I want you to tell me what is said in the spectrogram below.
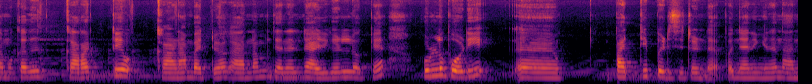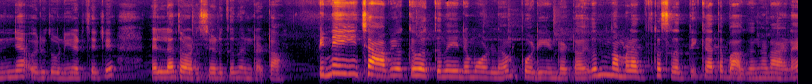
നമുക്കത് കറക്റ്റ് കാണാൻ പറ്റുക. കാരണം ജനലിന്റെ അഴികളിലൊക്കെ ഫുള്ള് പൊടി പറ്റി പിടിച്ചിട്ടുണ്ട്. അപ്പോൾ ഞാനിങ്ങനെ നനഞ്ഞ ഒരു തുണി എടുത്തിട്ട് എല്ലാം തുടച്ചെടുക്കുന്നുണ്ട് കേട്ടോ. പിന്നെ ഈ ചാവിയൊക്കെ വെക്കുന്നതിന്റെ മുകളിലും പൊടിയുണ്ട് കേട്ടോ. ഇതൊന്നും നമ്മൾ അത്ര ശ്രദ്ധിക്കാത്ത ഭാഗങ്ങളാണ്.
